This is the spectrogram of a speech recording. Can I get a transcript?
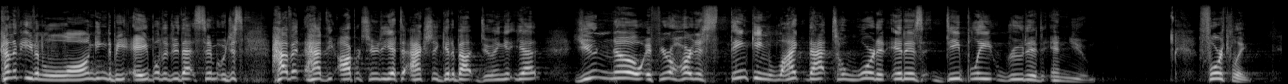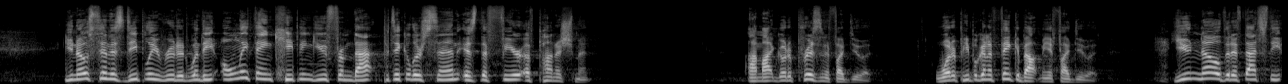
kind of even longing to be able to do that sin, but we just haven't had the opportunity yet to actually get about doing it yet. You know, if your heart is thinking like that toward it, it is deeply rooted in you. Fourthly, you know sin is deeply rooted when the only thing keeping you from that particular sin is the fear of punishment. I might go to prison if I do it. What are people going to think about me if I do it? You know that if that's the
